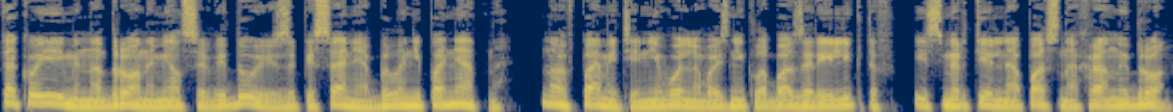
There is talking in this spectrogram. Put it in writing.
Какой именно дрон имелся в виду из описания было непонятно, но в памяти невольно возникла база реликтов и смертельно опасный охранный дрон,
